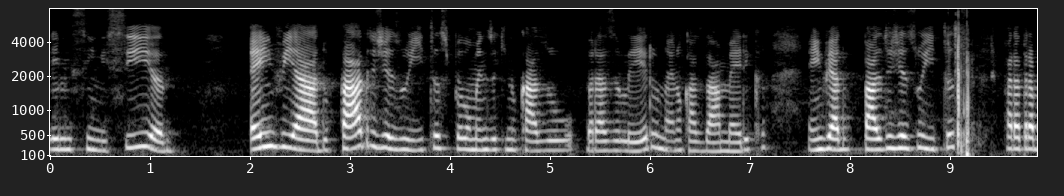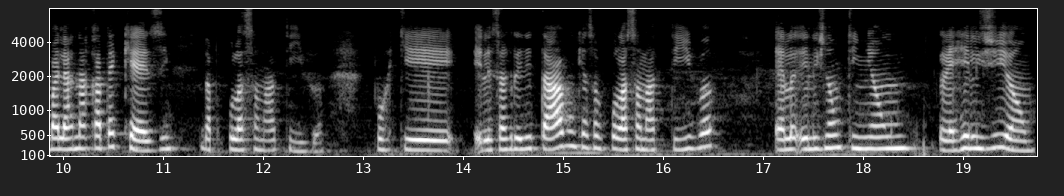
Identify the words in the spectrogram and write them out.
ele se inicia, é enviado padres jesuítas, pelo menos aqui no caso brasileiro, né, no caso da América, é enviado padres jesuítas para trabalhar na catequese da população nativa, porque eles acreditavam que essa população nativa ela, eles não tinham é, religião.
